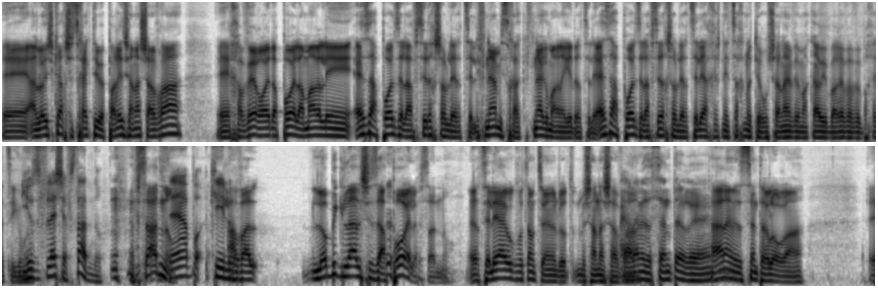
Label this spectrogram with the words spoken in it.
ואני לא אשכח ששיחקתי בפריז שנה שעברה, אה, חבר אוהד הפועל אמר לי, איזה הפועל זה להפסיד עכשיו להרצליה, לפני המשחק, לפני הגמר נגד הרצליה, איזה הפועל זה להפסיד עכשיו להרצליה אחרי שניצחנו את ירושלים ומכבי ברבע ובחצי גמר. news flash, הפסדנו. הפסדנו. זה היה פה, כאילו, אבל לא בגלל שזה הפועל הפסדנו. הרצליה היו קבוצה מצוינת בשנה היה שעברה. להם איזה סנטר... אה, היה להם איזה סנטר לא רע. אה,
